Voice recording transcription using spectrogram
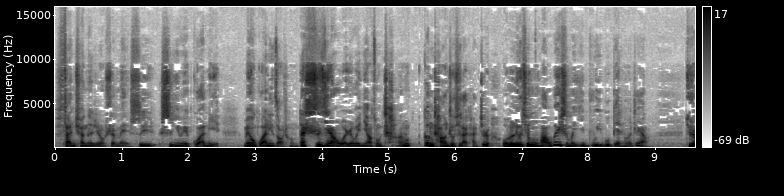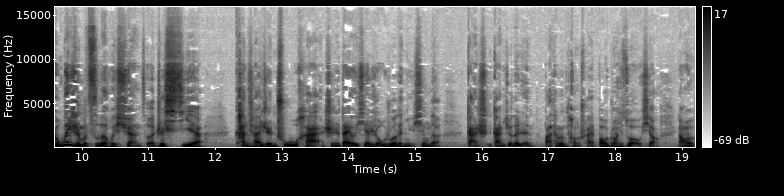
饭圈的这种审美是是因为管理没有管理造成，但实际上我认为你要从长更长的周期来看，就是我们流行文化为什么一步一步变成了这样，就是为什么资本会选择这些看起来人畜无害，甚至带有一些柔弱的女性的感感觉的人，把他们捧出来包装去做偶像，然后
